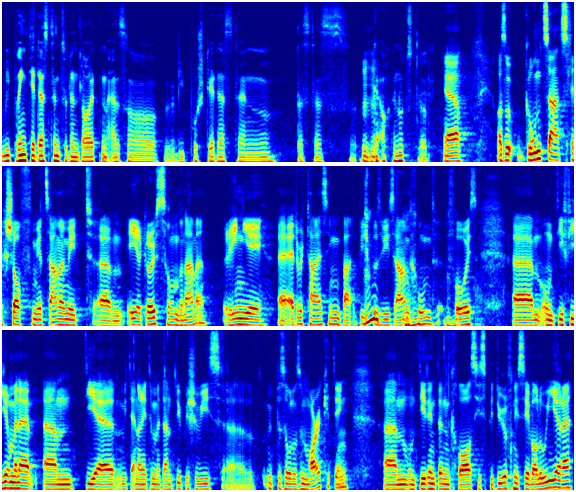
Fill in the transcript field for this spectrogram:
wie bringt ihr das denn zu den Leuten? Also wie pusht ihr das denn dass das mhm. auch genutzt wird. Ja, also grundsätzlich schaffen wir zusammen mit ähm, eher größeren Unternehmen, Ringier äh, Advertising beispielsweise mhm. auch ein mhm. Kunde mhm. von uns. Ähm, und die Firmen, ähm, die, äh, mit denen reden wir dann typischerweise äh, mit Personen aus dem Marketing ähm, und die dann quasi das Bedürfnis evaluieren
